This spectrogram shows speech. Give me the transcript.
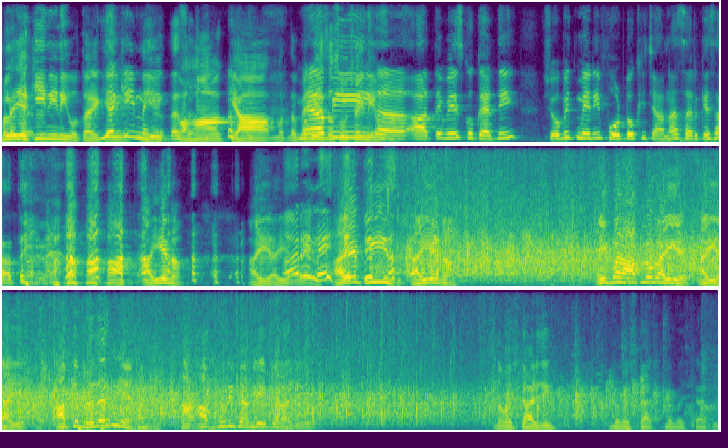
मतलब यकीन ही नहीं होता है कि यकीन नहीं ये होता। कहाँ क्या मतलब कभी मैं ऐसा सोचा ही नहीं होगा। आते हुए इसको कहती शोभित मेरी फ़ोटो खिंचाना सर के साथ। आइए ना। आइए आइए अरे नहीं। अरे प्लीज़ आइए ना। एक बार आप लोग आइए आइए आइए। आपके ब्रदर भी हैं? हाँ आप पूरी फैमिली एक बार आ जाइए। नमस्कार जी। नमस्कार नमस्कार जी।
